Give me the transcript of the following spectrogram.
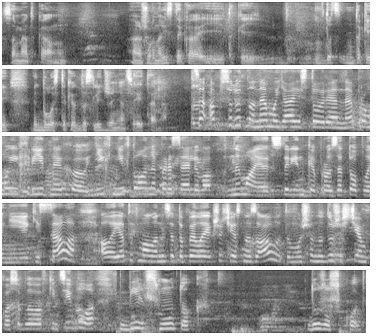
саме така ну, журналістика і такий, ну, такий відбулося таке дослідження цієї теми. Це абсолютно не моя історія, не про моїх рідних. Їх ніхто не переселював. Немає сторінки про затоплені якісь села. Але я тут мало не затопила, якщо чесно, залу, тому що ну дуже щемко, особливо в кінці було. Біль, смуток. Дуже шкода.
